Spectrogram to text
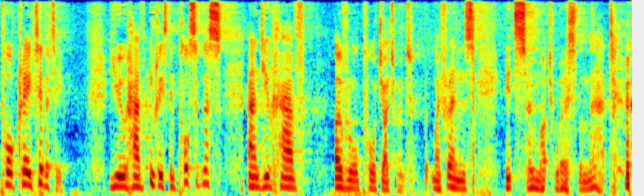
poor creativity, you have increased impulsiveness, and you have overall poor judgment. But, my friends, it's so much worse than that.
